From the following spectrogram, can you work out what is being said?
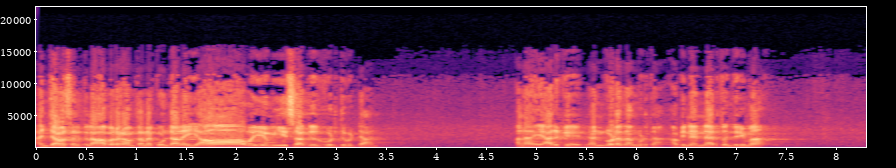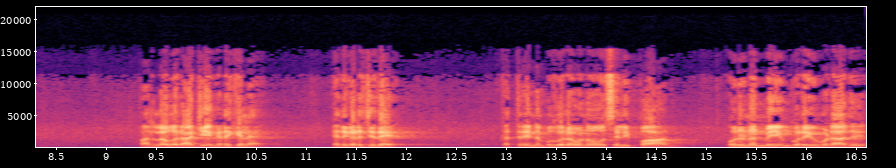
அஞ்சாம் வசனத்தில் ஆபரகாம் தனக்கு உண்டான யாவையும் ஈசாக்கு கொடுத்து விட்டான். ஆனா யாருக்கு? நன்கொடை தான் கொடுத்தான். அப்படின்னு என்ன அர்த்தம் தெரியுமா? பரலோக ராஜ்யம் கிடைக்கல. எது கிடைச்சதே? கத்தரை நம்புகிறவனோ செழிப்பான். ஒரு நன்மையும் குறைவுபடாது.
